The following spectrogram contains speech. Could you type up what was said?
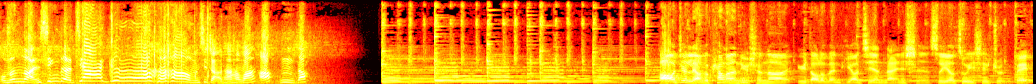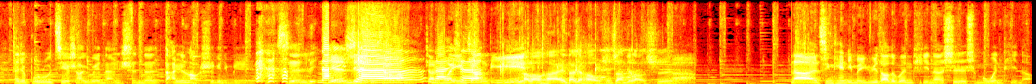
我们暖心的嘉哥，哈哈，我们去找他好吗？好，嗯，走。好，这两个漂亮的女生呢，遇到了问题要见男神，所以要做一些准备。那就不如介绍一位男神的达人老师给你们认识，先演练一下吧。掌声欢迎张迪。Hello，嗨，大家好，我是张迪老师。那今天你们遇到的问题呢是什么问题呢？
